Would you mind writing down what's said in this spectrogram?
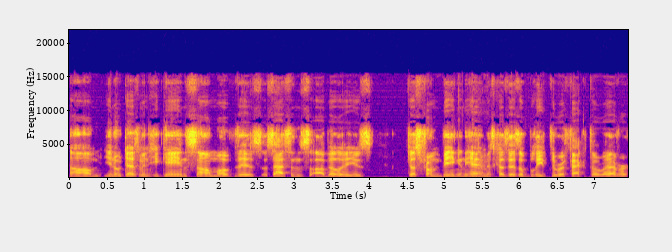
um you know desmond he gains some of his assassin's abilities just from being in the Right. Animus because there's a bleed through effect or whatever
